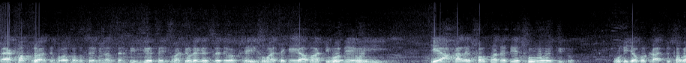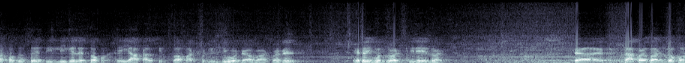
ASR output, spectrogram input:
একমাত্র রাজ্যসভার সদস্য মিলান সেন দিল্লি সেই সময় চলে গেছিলেন এবং সেই সময় থেকেই আমার জীবনে ওই যে আকালের সন্ধানে দিয়ে শুরু হয়েছিল, উনি যখন রাজ্যসভার সদস্য হয়ে দিল্লি গেলেন, তখন সেই আকাল কিন্তু আমার শরীর জীবনে আবার মানে এটাই বলতে পারি, ফিরে এলো আর তারপর আবার যখন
